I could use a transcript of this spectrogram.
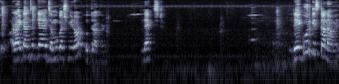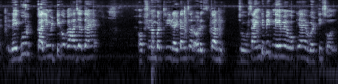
तो राइट आंसर क्या है? जम्मू कश्मीर और उत्तराखंड। नेक्स्ट रेगुर किसका नाम है? रेगुर काली मिट्टी को कहा जाता है। Option number three right answer और इसका जो साइंटिफिक नेम है, वो क्या है? वर्टिसोल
